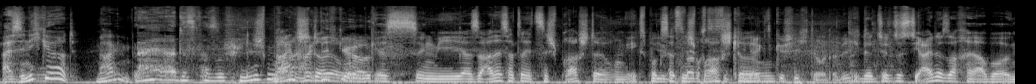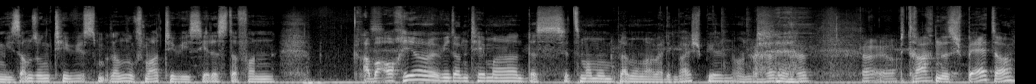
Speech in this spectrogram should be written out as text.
Also nicht gehört. Nein. Naja, das war so schlimm. Nein, hab ich nicht Sprachsteuerung gehört. ist irgendwie, also alles hat doch jetzt eine Sprachsteuerung. Xbox hat das eine war doch diese Sprachsteuerung. Kinect-Geschichte, oder nicht? Das das ist die eine Sache, aber irgendwie Samsung TVs, Samsung Smart TVs, jedes davon. Aber auch hier wieder ein Thema, das jetzt machen wir, bleiben wir mal bei den Beispielen und Ja, ja. betrachten das später.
